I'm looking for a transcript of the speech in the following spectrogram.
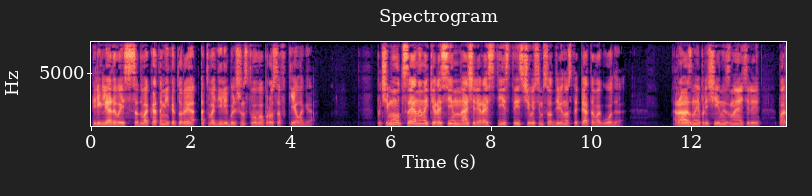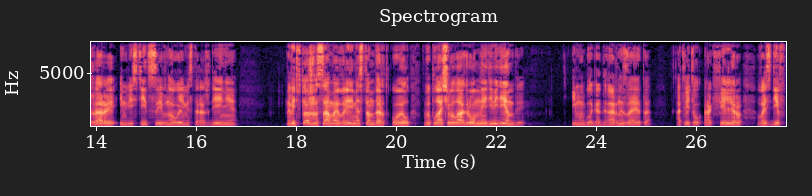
переглядываясь с адвокатами, которые отводили большинство вопросов Келлога. Почему цены на керосин начали расти с 1895 года? Разные причины, знаете ли, пожары, инвестиции в новые месторождения. Но ведь в то же самое время Стандарт Ойл выплачивала огромные дивиденды. И мы благодарны за это, ответил Рокфеллер, воздев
